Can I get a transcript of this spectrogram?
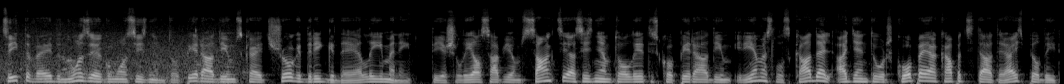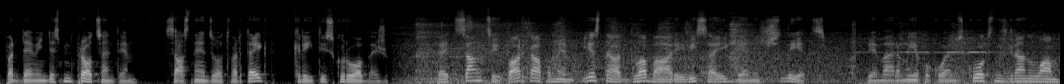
Cita veida noziegumos izņemto pierādījumu skaits šogad ir ikgadējā līmenī. Tieši liels apjoms sankcijās izņemto lietisko pierādījumu ir iemesls, kādēļ aģentūras kopējā kapacitāte ir aizpildīta par 90%, sasniedzot, var teikt, kritisku robežu. Pēc sankciju pārkāpumiem iestāde glabā arī visai ikdienišķas lietas. Piemēram, iepakojums koksnes granulām,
